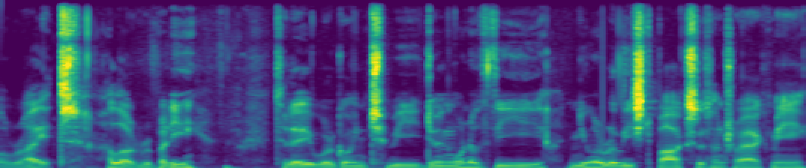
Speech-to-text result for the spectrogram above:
Alright, hello everybody. Today we're going to be doing one of the newer released boxes on TryHackMe.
